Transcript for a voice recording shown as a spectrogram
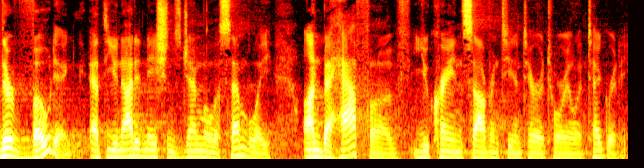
They're voting at the United Nations General Assembly on behalf of Ukraine's sovereignty and territorial integrity.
